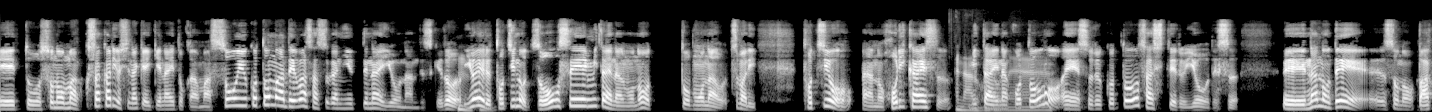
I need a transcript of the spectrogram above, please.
えっ、と、その、まあ、草刈りをしなきゃいけないとか、まあ、そういうことまではさすがに言ってないようなんですけど、うんいわゆる土地の造成みたいなものを伴う。つまり、土地を、あの、掘り返すみたいなことを、えーすることを指しているようです。えーなので、その、抜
